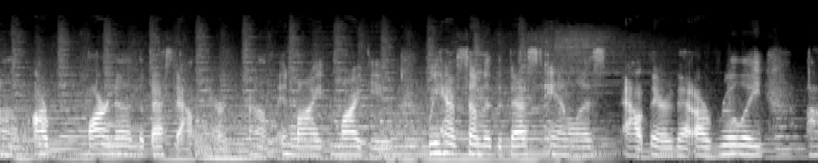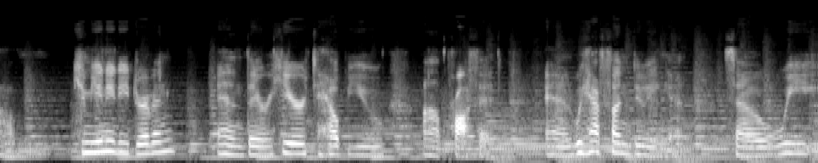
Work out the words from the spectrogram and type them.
um, are bar none the best out there, um, in my my view. We have some of the best analysts out there that are really um, community driven, and they're here to help you uh, profit. And we have fun doing it. So we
